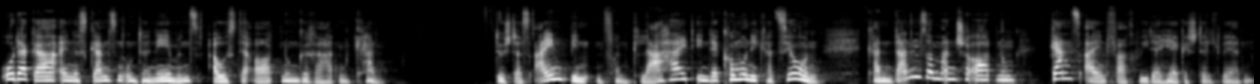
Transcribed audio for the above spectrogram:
oder gar eines ganzen Unternehmens aus der Ordnung geraten kann. Durch das Einbinden von Klarheit in der Kommunikation kann dann so manche Ordnung ganz einfach wiederhergestellt werden.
